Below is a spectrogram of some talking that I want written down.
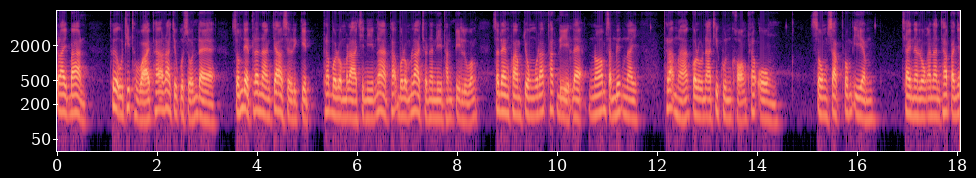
ใกล้บ้าน เพื่ออุทิศถวายพระราชกุศลแด่ สมเด็จพระนางเจ้าสิริกิติ์พระบรมราชินีนาถพระบรมราชชนนีพันปีหลวง แสดงความจงรักภักดีและน้อมสำนึกในพระมหากรุณาธิคุณของพระองค์ ทรงศักดิ์พรมเอี่ยม ชัยนรงค์อนันทปัญญ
